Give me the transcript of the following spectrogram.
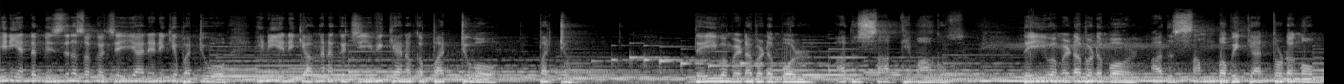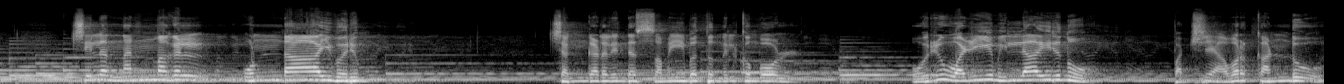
ഇനി എന്റെ ബിസിനസ്സൊക്കെ ചെയ്യാൻ എനിക്ക് പറ്റുമോ? ഇനി എനിക്ക് അങ്ങനെയൊക്കെ ജീവിക്കാനൊക്കെ പറ്റുമോ? പറ്റും. ദൈവം ഇടപെടുമ്പോൾ അത് സാധ്യമാകും. ദൈവം ഇടപെടുമ്പോൾ അത് സംഭവിക്കാൻ തുടങ്ങും. ചില നന്മകൾ ഉണ്ടായി വരും. ചെങ്കടലിന്റെ സമീപത്ത് നിൽക്കുമ്പോൾ ഒരു വഴിയും ഇല്ലായിരുന്നു. പക്ഷെ അവർ കണ്ടു.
